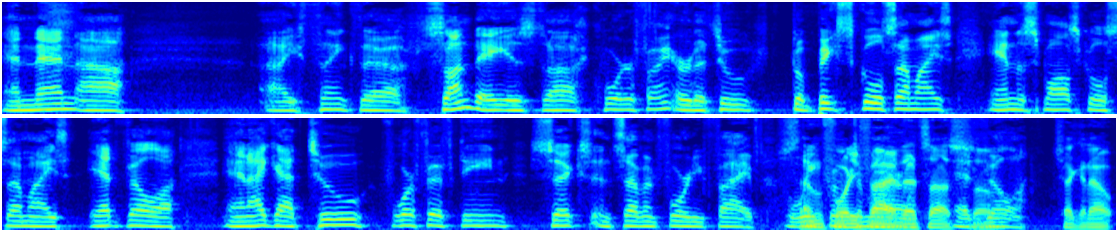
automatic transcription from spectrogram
And then uh, I think the Sunday is the quarterfinal or the two the big school semis and the small school semis at Villa. And I got two, 415, 6, and 745. a week Seven forty five. That's us. At so Villa. check it out.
